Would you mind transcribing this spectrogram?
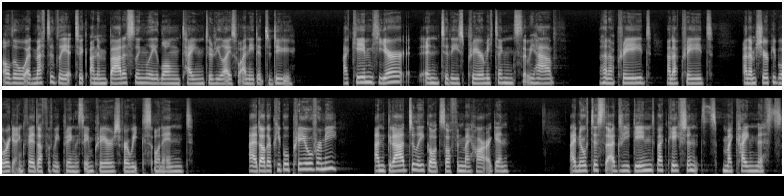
although admittedly it took an embarrassingly long time to realise what I needed to do, I came here into these prayer meetings that we have and I prayed and I prayed. And I'm sure people were getting fed up of me praying the same prayers for weeks on end. I had other people pray over me, and gradually God softened my heart again. I noticed that I'd regained my patience, my kindness,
